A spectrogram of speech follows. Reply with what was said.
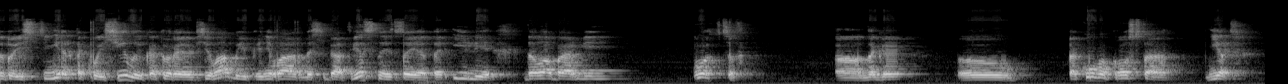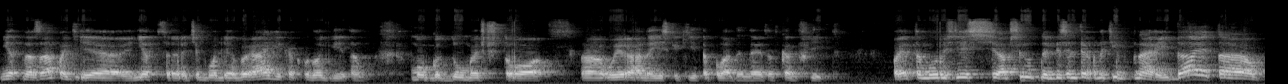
Ну, то есть нет такой силы, которая взяла бы и приняла на себя ответственность за это, или дала бы Армении борцев э, на э, Такого просто нет. Нет на Западе, нет тем более в Иране, как многие там могут думать, что э, у Ирана есть какие-то планы на этот конфликт. Поэтому здесь абсолютно безальтернативный сценарий. Да, это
